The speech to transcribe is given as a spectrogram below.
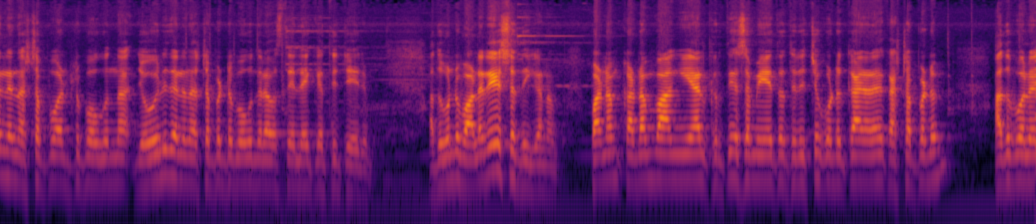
തന്നെ നഷ്ടപ്പെട്ടു പോകുന്ന ജോലി തന്നെ നഷ്ടപ്പെട്ടു പോകുന്നൊരവസ്ഥയിലേക്ക് എത്തിച്ചേരും. അതുകൊണ്ട് വളരെ ശ്രദ്ധിക്കണം. പണം കടം വാങ്ങിയാൽ കൃത്യസമയത്ത് തിരിച്ചു കൊടുക്കാൻ കഷ്ടപ്പെടും. അതുപോലെ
